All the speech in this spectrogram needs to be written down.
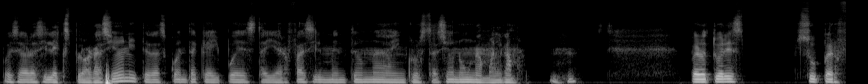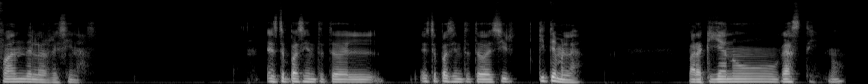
pues ahora sí, la exploración y te das cuenta que ahí puedes tallar fácilmente una incrustación o una amalgama. Pero tú eres súper fan de las resinas este paciente te va, este paciente te va a decir, quítemela, para que ya no gaste, ¿no?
